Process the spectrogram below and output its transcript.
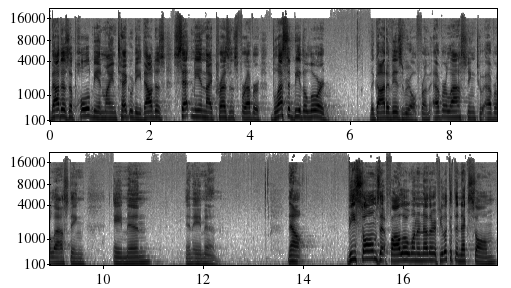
thou dost uphold me in my integrity. Thou dost set me in thy presence forever. Blessed be the Lord, the God of Israel, from everlasting to everlasting. Amen and amen. Now, these psalms that follow one another, if you look at the next psalm,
